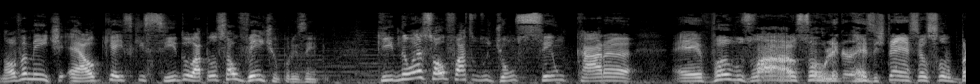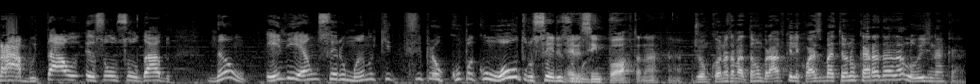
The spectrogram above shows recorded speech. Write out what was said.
Novamente, é algo que é esquecido lá pelo Salvation, por exemplo. Que não é só o fato do John ser um cara. é, vamos lá, eu sou o líder da resistência, eu sou brabo e tal, eu sou um soldado. Não, ele é um ser humano que se preocupa com outros seres Ele humanos. se importa, né? John Connor tava tão bravo que ele quase bateu no cara da, da luz, né, cara?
